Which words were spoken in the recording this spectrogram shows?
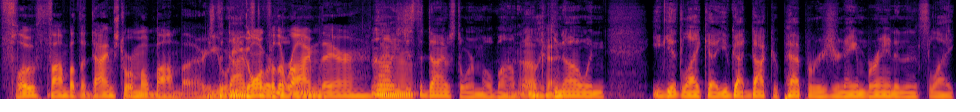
Flo Thamba, the dime store Mo Bamba. Are, you, are you, going for the Mo rhyme Bamba. there? No, he's just the dime store Mo Bamba. Okay. Like, you know, when you get like uh, you've got Dr Pepper as your name brand, and it's like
